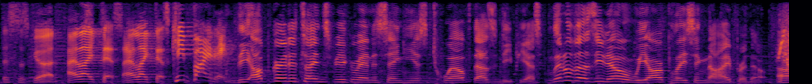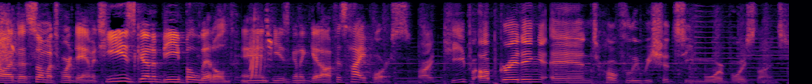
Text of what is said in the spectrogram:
This is good. I like this. I like this. Keep fighting. The upgraded Titan Speaker Man is saying he has 12,000 DPS. Little does he know, we are placing the Hyper, though. Oh, it does so much more damage. He's gonna be belittled, and he's gonna get off his high horse. All right, keep upgrading, and hopefully we should see more voice lines.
